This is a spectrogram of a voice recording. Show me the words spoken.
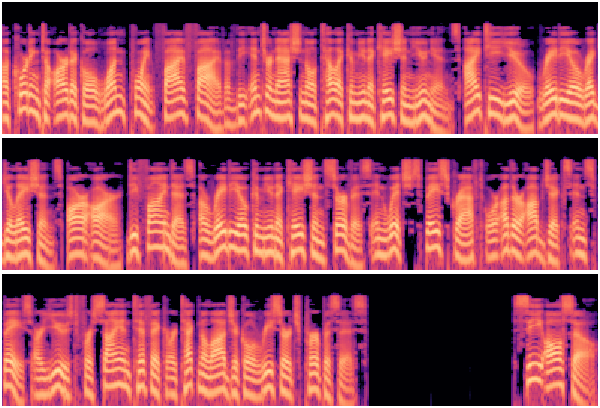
according to Article 1.55 of the International Telecommunication Union's ITU Radio Regulations RR, defined as a radio communication service in which spacecraft or other objects in space are used for scientific or technological research purposes. See also.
